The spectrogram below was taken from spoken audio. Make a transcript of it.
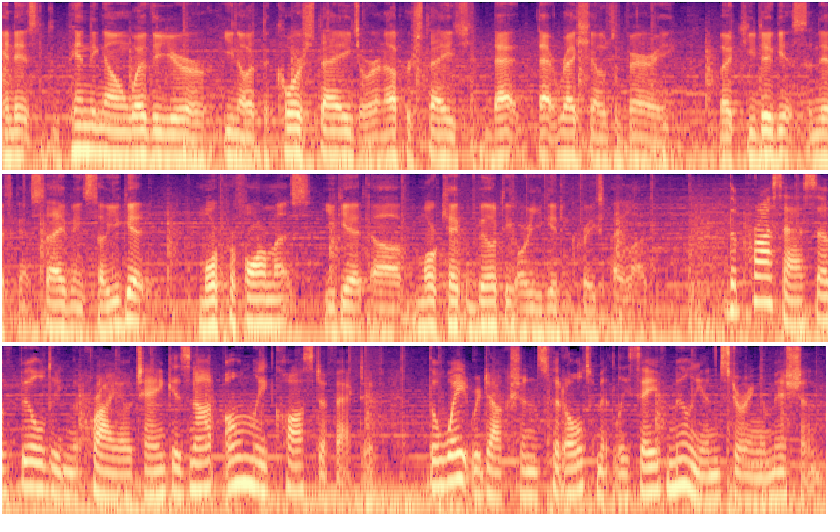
And it's depending on whether you're, you know, at the core stage or an upper stage, that, that ratios vary. But you do get significant savings. So you get more performance, you get uh, more capability, or you get increased payload. The process of building the cryo tank is not only cost effective, the weight reductions could ultimately save millions during a mission.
